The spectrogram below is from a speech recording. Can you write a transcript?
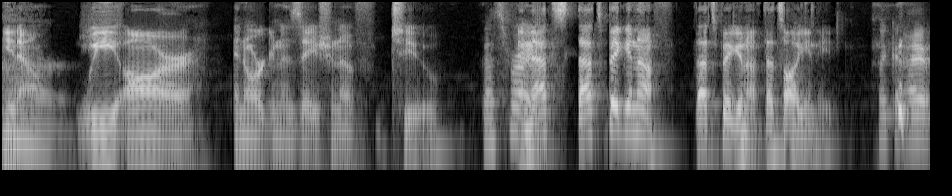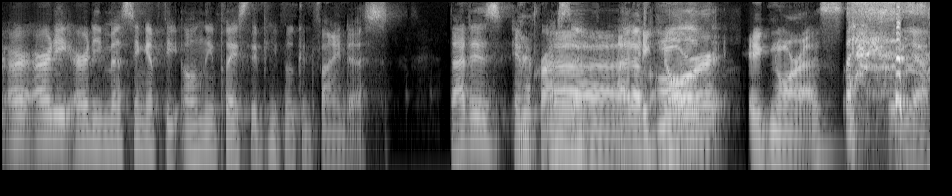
you know Ah, we are an organization of two, that's right and that's that's big enough. That's big enough. That's all you need. Like I, I already already messing up the only place that people can find us. That is impressive. Uh, Out of all ignore of ignore us. yeah,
